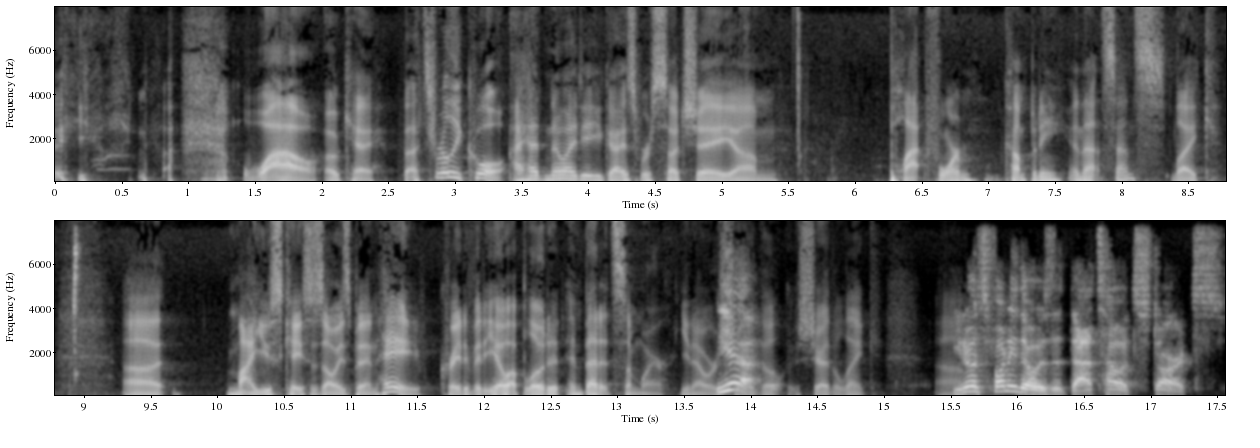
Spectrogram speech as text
wow. Okay, that's really cool. I had no idea you guys were such a um, platform company in that sense. Like, uh, my use case has always been, hey, create a video, upload it, embed it somewhere, you know, or Yeah. share, the, share the link. Um, you know what's funny though is that that's how it starts,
